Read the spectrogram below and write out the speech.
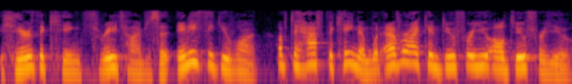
hear the king three times and said, Anything you want, up to half the kingdom, whatever I can do for you, I'll do for you.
